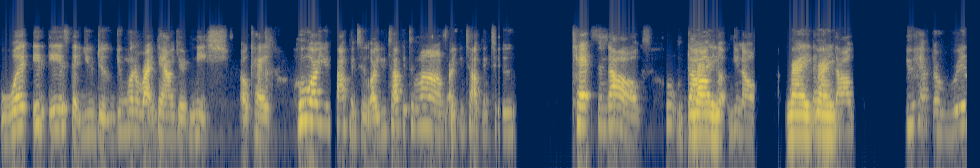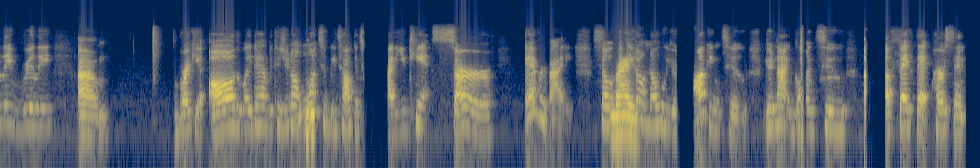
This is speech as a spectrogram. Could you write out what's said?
what it is that you do. You want to write down your niche. Okay, who are you talking to? Are you talking to moms? Are you talking to cats and dogs? Who dog? Right. You know, Right, right. Dog, you have to really, really um, break it all the way down because you don't want to be talking to everybody. You can't serve everybody. So right. if you don't know who you're talking to, you're not going to uh, affect that person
